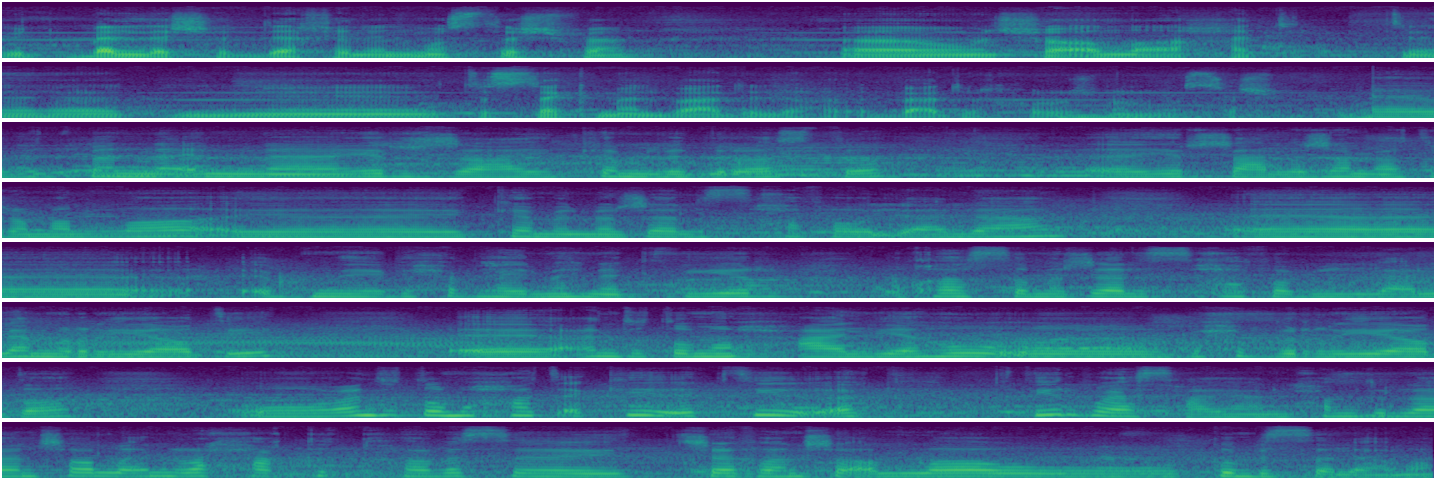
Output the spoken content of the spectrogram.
بتبلشت داخل المستشفى آه، وإن شاء الله حتستكمل بعد ال- بعد الخروج من المستشفى. بتمنى انه يرجع يكمل دراسته آه، يرجع لجامعة رام الله آه، يكمل مجال الصحافة والإعلام. آه، ابني بحب هاي المهنة كثير وخاصة مجال الصحافة بالإعلام الرياضي. آه، عنده طموح عالية هو وبحب الرياضة وعنده طموحات أكيد كثير كثير واسعة يعني الحمد لله. إن شاء الله إنه راح يحققها بس يتشافى إن شاء الله ويكون بالسلامة.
